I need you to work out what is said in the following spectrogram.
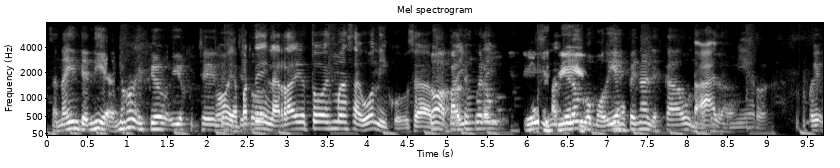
O sea, nadie entendía, ¿no? Es que yo, yo escuché. No, y aparte todo. en la radio todo es más agónico. O sea, No, aparte un- fueron, Sí, sí. como 10 penales cada uno. Ah, o sea, la mierda. fue,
